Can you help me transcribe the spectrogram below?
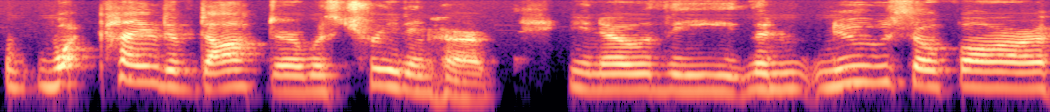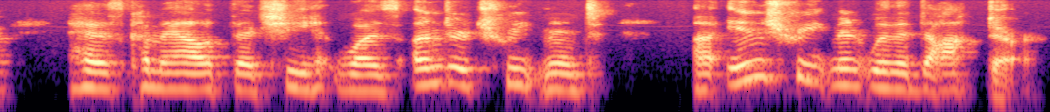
what kind of doctor was treating her. You know, the the news so far has come out that she was under treatment, uh, in treatment with a doctor,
